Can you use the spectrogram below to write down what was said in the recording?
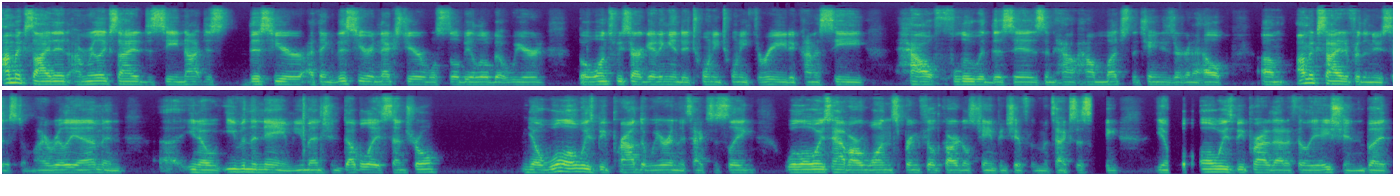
I'm excited. I'm really excited to see not just this year. I think this year and next year will still be a little bit weird, but once we start getting into 2023 to kind of see how fluid this is and how how much the changes are going to help. Um, I'm excited for the new system. I really am, and uh, you know, even the name you mentioned, Double A Central. You know, we'll always be proud that we are in the Texas League. We'll always have our one Springfield Cardinals championship from the Texas League you know, we'll always be proud of that affiliation. But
